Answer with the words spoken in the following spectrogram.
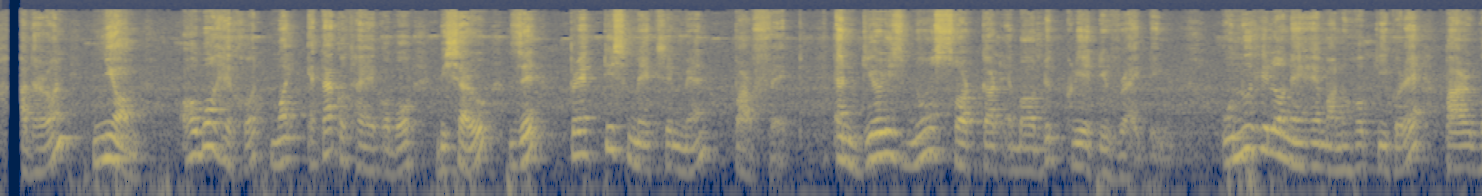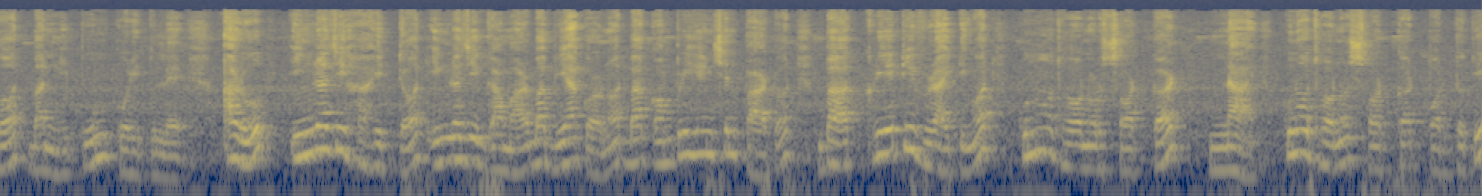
সাধাৰণ নিয়ম। অৱশেষত মই এটা কথাই ক'ব বিচাৰোঁ যে practice makes a man perfect and there is no' shortcut about the creative writing অনুশীলনেহে মানুহক কি কৰে পাৰ্গত বা নিপুণ কৰি তোলে। আৰু ইংৰাজী সাহিত্যত ইংৰাজী গ্ৰামাৰ বা ব্যাকৰণত বা কম্প্ৰিহেনশ্যন পাৰ্টত বা ক্ৰিয়েটিভ ৰাইটিঙত কোনো ধৰণৰ শ্বৰ্টকাট নাই, কোনো ধৰণৰ শ্বৰ্টকাট পদ্ধতি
